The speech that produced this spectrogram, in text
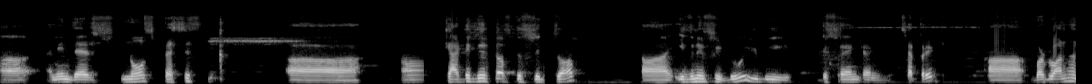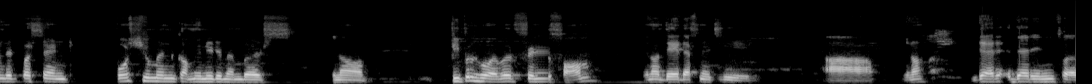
uh, i mean there's no specific uh, uh, category of the flip drop uh, even if we do it'll be different and separate. Uh, but 100% post-human community members you know people who ever filled the form you know they definitely uh, you know they're they're in for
